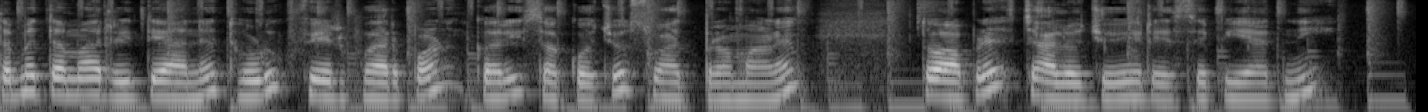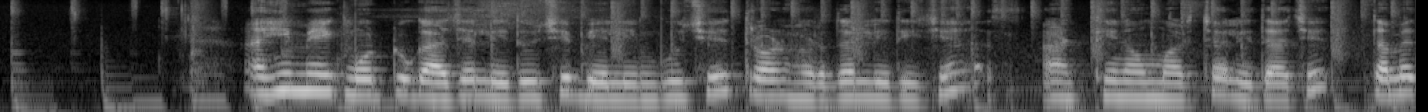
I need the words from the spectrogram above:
તમે તમારી રીતે આને થોડુંક ફેરફાર પણ કરી શકો છો સ્વાદ પ્રમાણે. તો આપણે ચાલો જોઈએ રેસીપી આજની. અહીં મેં એક મોટું ગાજર લીધું છે, બે લીંબુ છે, ત્રણ હળદર લીધી છે, આઠથી નવ મરચાં લીધા છે. તમે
